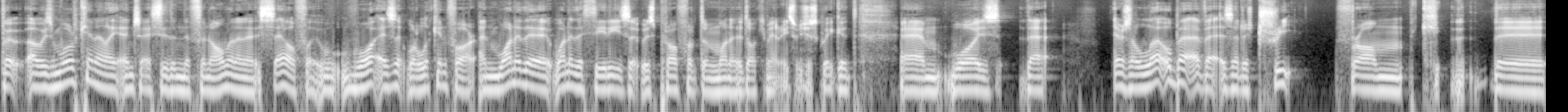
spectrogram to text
But I was more kind of like interested in the phenomenon itself. Like, what is it we're looking for? And one of the one of the theories that was proffered in one of the documentaries, which is quite good, um, was that there's a little bit of it as a retreat from the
